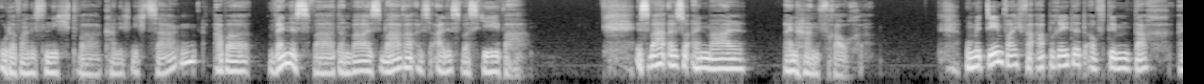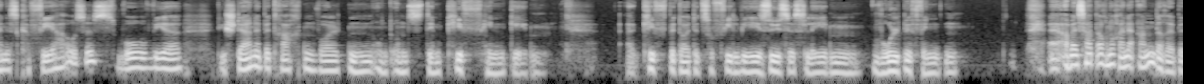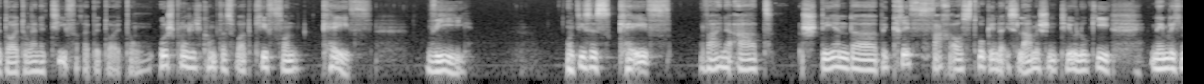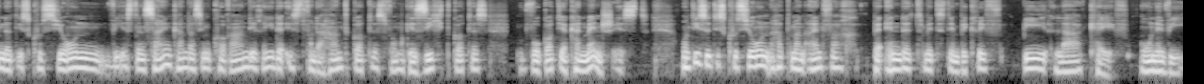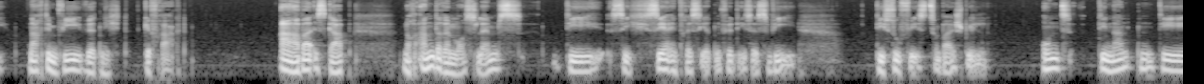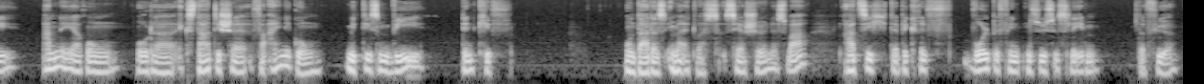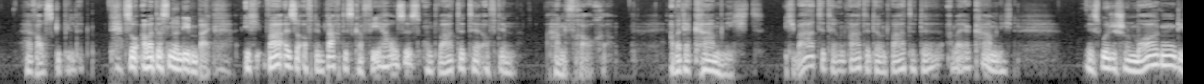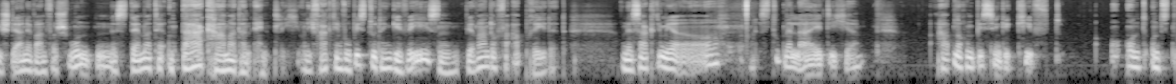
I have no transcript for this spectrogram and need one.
oder wann es nicht war, kann ich nicht sagen. Aber wenn es war, dann war es wahrer als alles, was je war. Es war also einmal ein Hanfraucher. Und mit dem war ich verabredet auf dem Dach eines Kaffeehauses, wo wir die Sterne betrachten wollten und uns dem Kiff hingeben. Äh, Kiff bedeutet so viel wie süßes Leben, Wohlbefinden. Äh, aber es hat auch noch eine andere Bedeutung, eine tiefere Bedeutung. Ursprünglich kommt das Wort Kiff von Cave, wie. Und dieses Cave war eine Art stehender Begriff, Fachausdruck in der islamischen Theologie, nämlich in der Diskussion, wie es denn sein kann, dass im Koran die Rede ist von der Hand Gottes, vom Gesicht Gottes, wo Gott ja kein Mensch ist. Und diese Diskussion hat man einfach beendet mit dem Begriff Bi la Cave, ohne wie. Nach dem wie wird nicht gefragt. Aber es gab noch andere Moslems, die sich sehr interessierten für dieses Wie die Sufis zum Beispiel, und die nannten die Annäherung oder ekstatische Vereinigung mit diesem Wie den Kiff. Und da das immer etwas sehr Schönes war, hat sich der Begriff Wohlbefinden, süßes Leben dafür herausgebildet. So, aber das nur nebenbei. Ich war also auf dem Dach des Kaffeehauses und wartete auf den Hanfraucher. Aber der kam nicht. Ich wartete und wartete und wartete, aber er kam nicht. Es wurde schon Morgen, die Sterne waren verschwunden, es dämmerte, und da kam er dann endlich. Und ich fragte ihn, wo bist du denn gewesen? Wir waren doch verabredet. Und er sagte mir, oh, es tut mir leid, ich äh, habe noch ein bisschen gekifft. Und, und,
